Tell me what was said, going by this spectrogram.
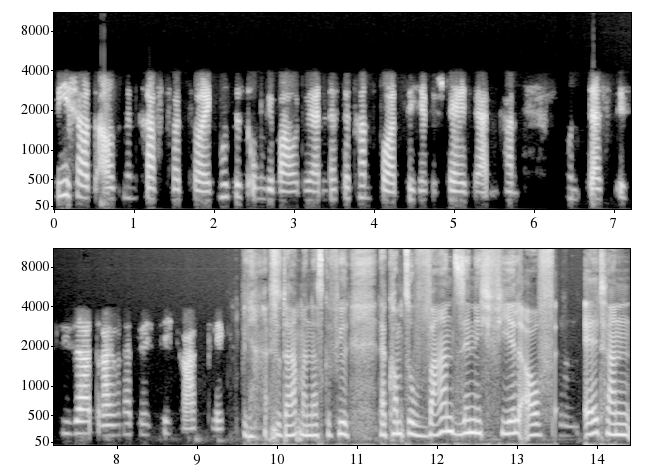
Wie schaut es aus mit dem Kraftfahrzeug? Muss es umgebaut werden, dass der Transport sichergestellt werden kann? Und das ist dieser 360-Grad-Blick. Ja, also da hat man das Gefühl, da kommt so wahnsinnig viel auf Eltern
